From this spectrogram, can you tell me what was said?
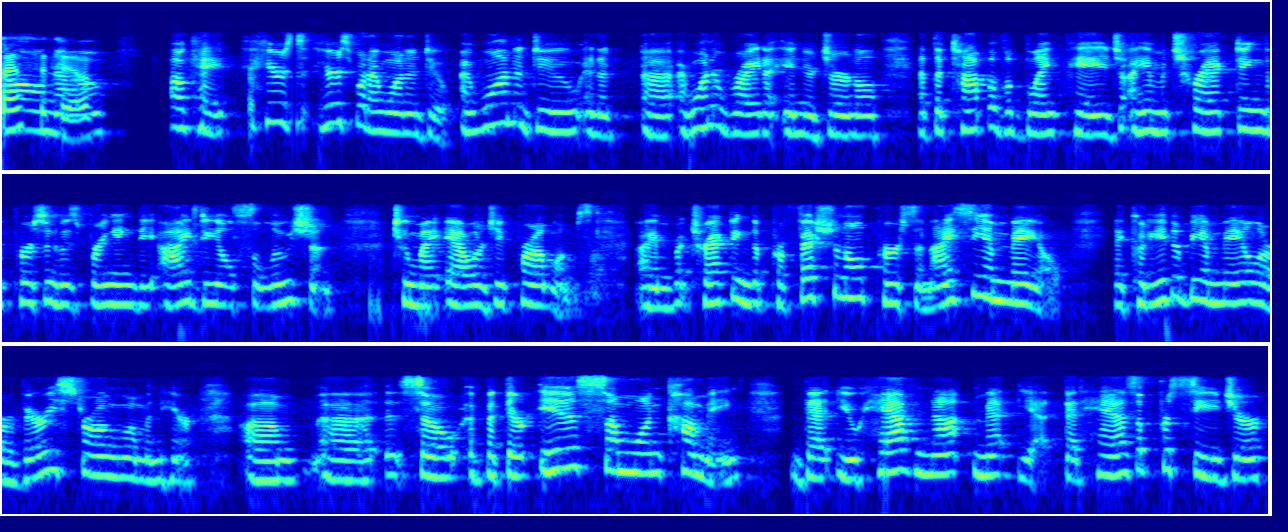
Oh, sensitive. no. Okay, here's here's what I want to do. I want to do and a uh, I want to write in your journal at the top of a blank page. I am attracting the person who's bringing the ideal solution to my allergy problems. I am attracting the professional person. I see a male. It could either be a male or a very strong woman here. Um, uh, so, but there is someone coming that you have not met yet that has a procedure.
